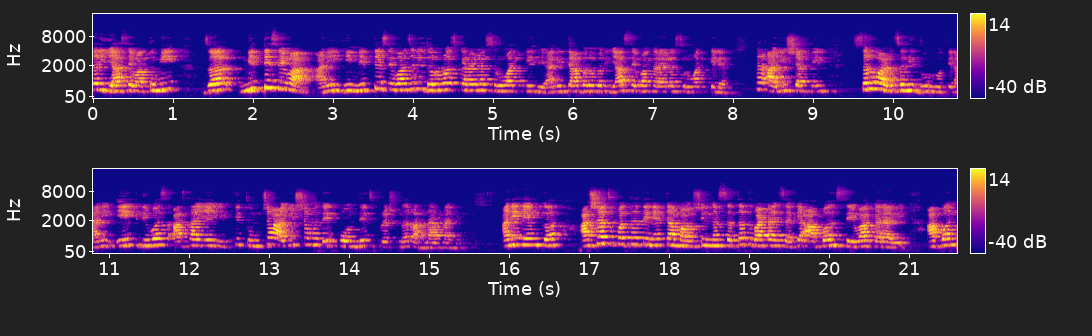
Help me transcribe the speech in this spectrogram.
तर या सेवा तुम्ही जर नित्य सेवा आणि ही नित्य सेवा जरी दररोज करायला सुरुवात केली आणि त्याबरोबर या सेवा करायला सुरुवात केल्या तर आयुष्यातील सर्व अडचणी दूर होतील आणि एक दिवस असा येईल की तुमच्या आयुष्यामध्ये कोणतेच प्रश्न राहणार नाहीत. आणि नेमकं अशाच पद्धतीने त्या मावशींना सतत वाटायचं की आपण सेवा करावी. आपण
